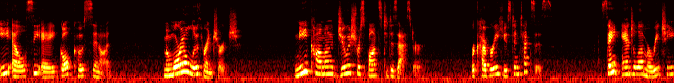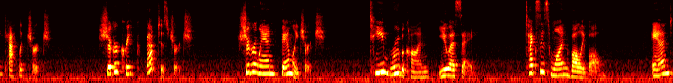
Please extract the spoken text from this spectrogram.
ELCA Gulf Coast Synod, Memorial Lutheran Church, NECHAMA Jewish Response to Disaster, Recovery Houston, Texas, St. Angela Merici Catholic Church, Sugar Creek Baptist Church, Sugarland Family Church, Team Rubicon USA, Texas One Volleyball, and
